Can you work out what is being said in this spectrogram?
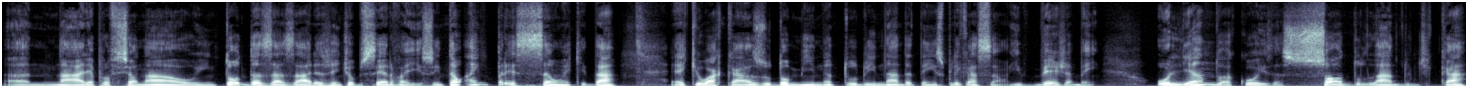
ah, na área profissional, em todas as áreas a gente observa isso. Então a impressão é que dá é que o acaso domina tudo e nada tem explicação. E veja bem, olhando a coisa só do lado de cá,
